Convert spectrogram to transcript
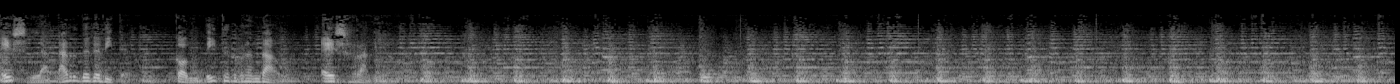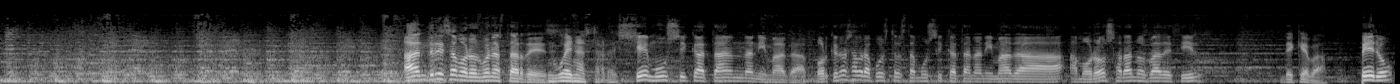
Es la tarde de Dieter, con Dieter Brandau. Es radio. Andrés Amoros, buenas tardes. Buenas tardes. Qué música tan animada. ¿Por qué nos habrá puesto esta música tan animada Amoros? Ahora nos va a decir de qué va. Pero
